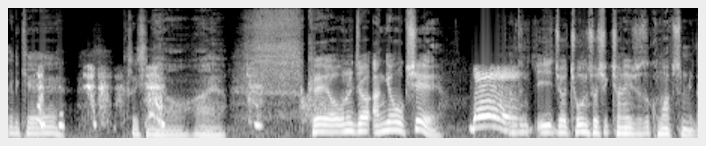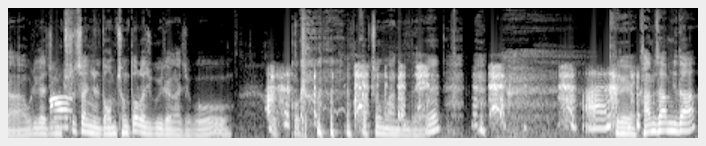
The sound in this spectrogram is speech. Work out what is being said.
이렇게 그러시네요. 아유. 그래요. 오늘 저 안경옥 씨. 네. 아무튼 이저 좋은 소식 전해주셔서 고맙습니다. 우리가 지금 아. 출산율도 엄청 떨어지고 이래가지고 걱정 많은데. 아. 그래요. 감사합니다.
